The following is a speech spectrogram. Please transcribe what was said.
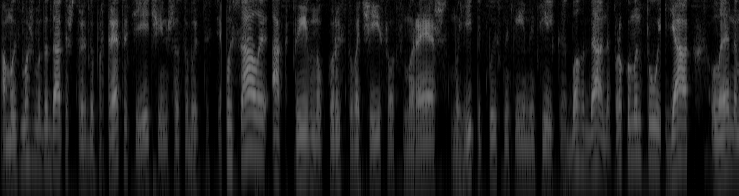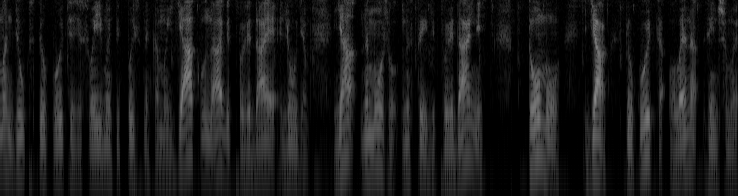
а ми зможемо додати штрих до портрету тієї чи іншої особистості. Писали активно користувачі соцмереж, мої підписники і не тільки. Богдане, прокоментуй, як Олена Мандзюк спілкується зі своїми підписниками, як вона відповідає людям. Я не можу нести відповідальність тому, як спілкується Олена з іншими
